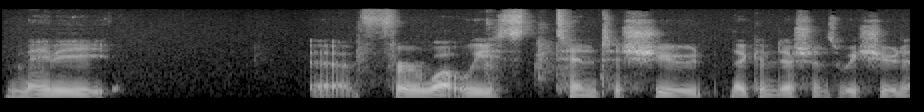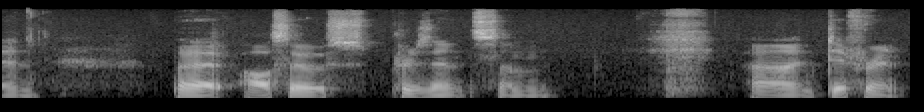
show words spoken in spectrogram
maybe uh, for what we tend to shoot, the conditions we shoot in, but also present some uh, different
